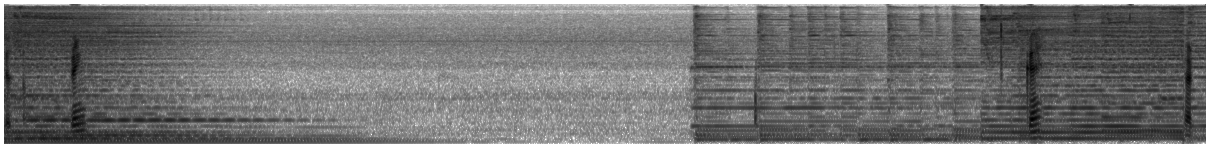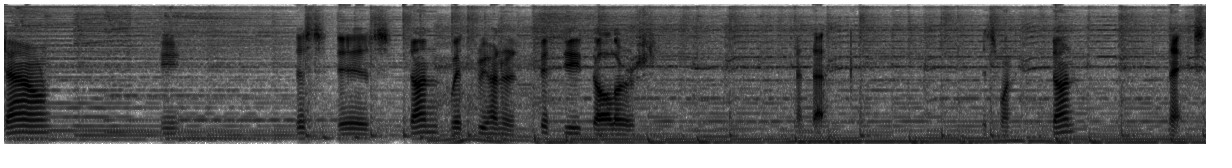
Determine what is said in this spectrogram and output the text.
Get something. Okay. Shut down. Okay. This is done with $350. Fantastic. This one is done. Next.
